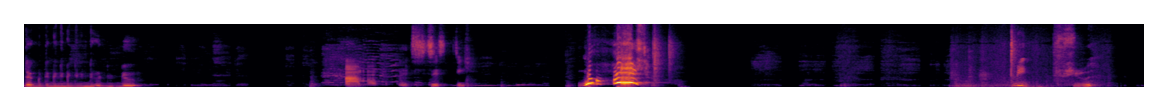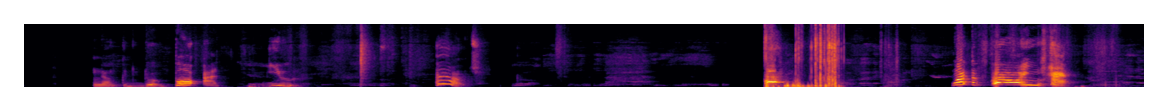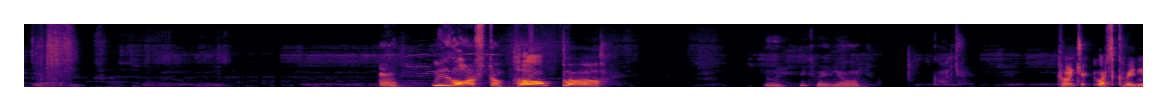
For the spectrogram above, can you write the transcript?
Do, do, do, do, do, do. Um, it's sissy. Me too. And I'm gonna do a ball at you. Ouch. What the phone? And mm, we lost the whole ball. We create no one. Country. Let's create.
